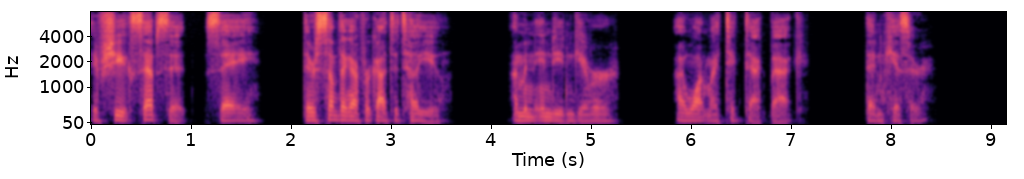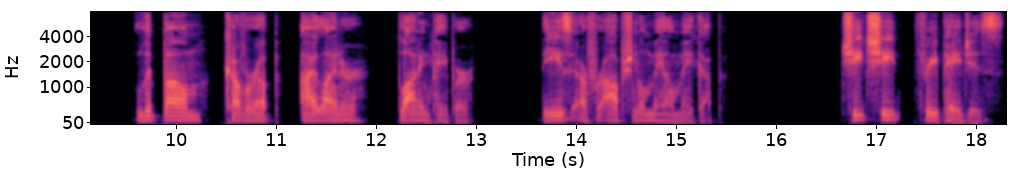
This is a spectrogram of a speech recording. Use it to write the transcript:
If she accepts it, say, There's something I forgot to tell you. I'm an Indian giver. I want my tic tac back. Then kiss her. Lip balm, cover up, eyeliner, blotting paper. These are for optional male makeup. Cheat sheet, three pages.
